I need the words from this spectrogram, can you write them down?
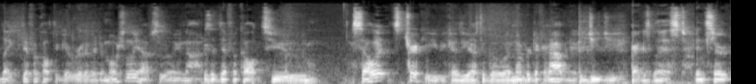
Like difficult to get rid of it emotionally? Absolutely not. Is it difficult to sell it? It's tricky because you have to go a number of different avenues. Kijiji, Craigslist, insert,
